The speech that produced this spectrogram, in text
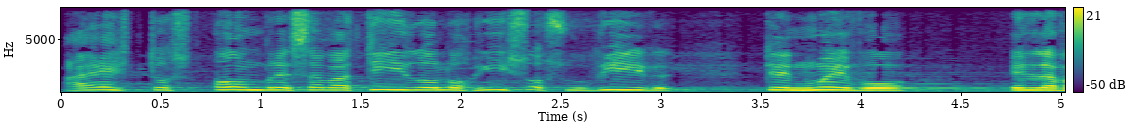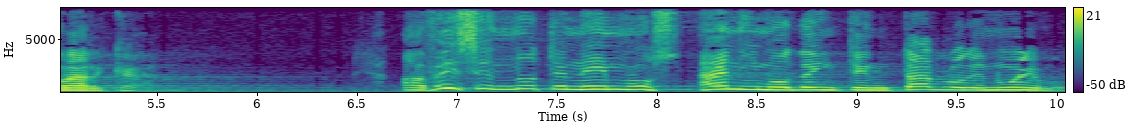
a estos hombres abatidos los hizo subir de nuevo en la barca. A veces no tenemos ánimo de intentarlo de nuevo.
